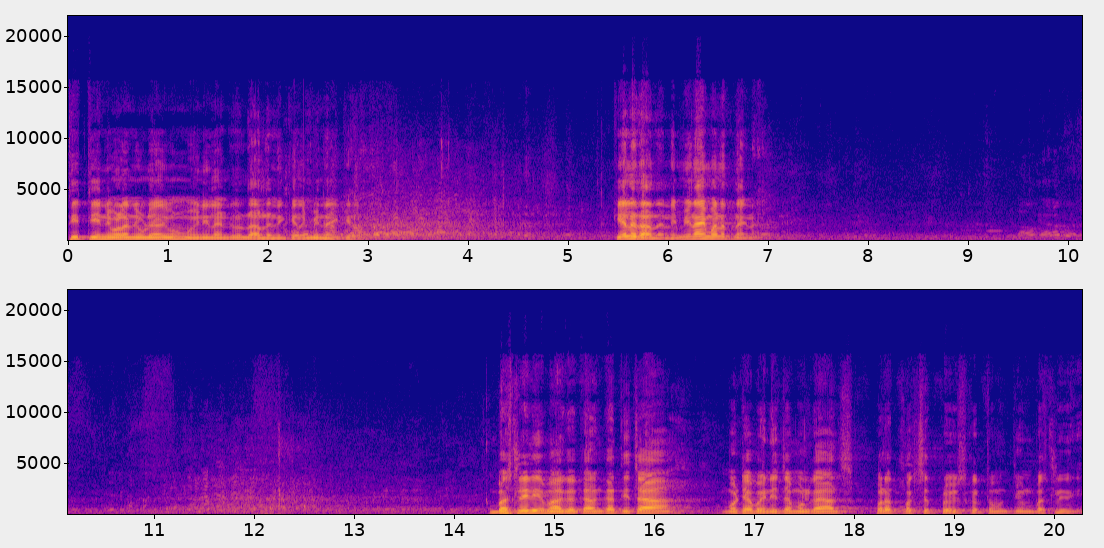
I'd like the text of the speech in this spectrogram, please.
ती तीन वेळा निवडून येऊन म्हणून मोहिनी लांडीला दादांनी केलं मी नाही केलं. केलं दादांनी मी नाही म्हणत नाही ना. बसलेली मागं कारण का तिचा मोठ्या बहिणीचा मुलगा आज परत पक्षात प्रवेश करतो म्हणून येऊन बसलेली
